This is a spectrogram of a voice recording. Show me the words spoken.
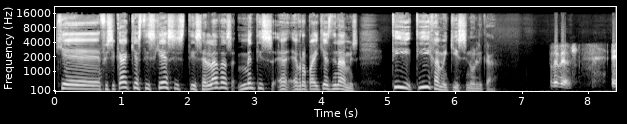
και φυσικά και στις σχέσεις της Ελλάδας με τις ε, ευρωπαϊκές δυνάμεις. Τι, τι είχαμε εκεί συνολικά; Βεβαίως. Ε,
